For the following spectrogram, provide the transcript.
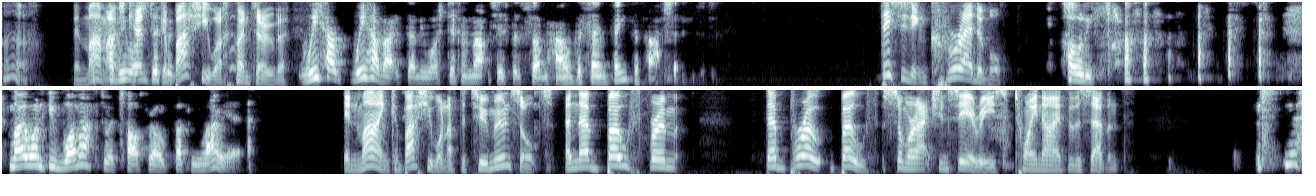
Ah. In my match, Kenta different- Kobashi went- over. We have we have accidentally watched different matches, but somehow the same things have happened. This is incredible. Holy fuck! my one, he won after a top rope fucking lariat. In mine, Kobashi won after two moonsaults, and they're both from. They're bro- both Summer Action Series 29th of the 7th. yeah,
